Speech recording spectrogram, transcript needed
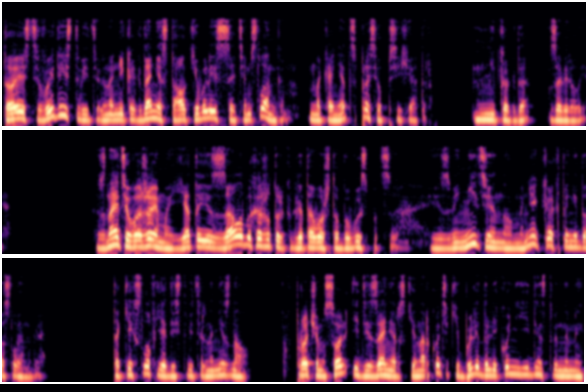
«То есть вы действительно никогда не сталкивались с этим сленгом?» — наконец спросил психиатр. «Никогда», — заверил я. «Знаете, уважаемый, я-то из зала выхожу только для того, чтобы выспаться. Извините, но мне как-то не до сленга». Таких слов я действительно не знал. Впрочем, соль и дизайнерские наркотики были далеко не единственными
